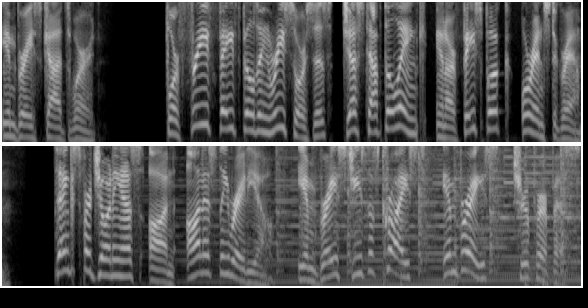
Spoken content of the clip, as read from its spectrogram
embrace God's Word. For free faith building resources, just tap the link in our Facebook or Instagram. Thanks for joining us on Honestly Radio. Embrace Jesus Christ, embrace true purpose.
